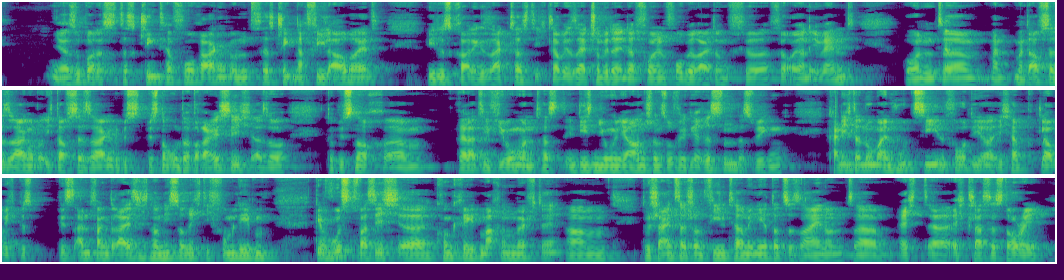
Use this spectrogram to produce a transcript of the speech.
Ja, super, das, das klingt hervorragend und das klingt nach viel Arbeit wie du es gerade gesagt hast, ich glaube, ihr seid schon wieder in der vollen Vorbereitung für, für euren Event. Und ähm, man, man darf es ja sagen, oder ich darf es ja sagen, du bist, bist noch unter 30, also du bist noch ähm, relativ jung und hast in diesen jungen Jahren schon so viel gerissen. Deswegen kann ich da nur meinen Hut ziehen vor dir. Ich habe, glaube ich, bis, bis Anfang 30 noch nicht so richtig vom Leben gewusst, was ich äh, konkret machen möchte. Ähm, du scheinst da schon viel terminierter zu sein und äh, echt, äh, echt klasse Story.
